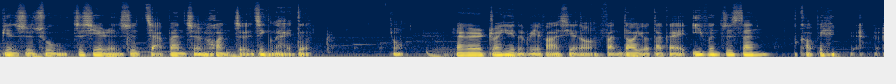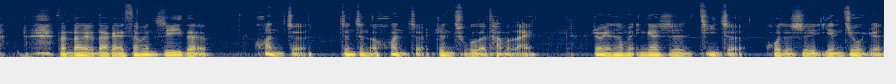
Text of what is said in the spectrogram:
辨识出这些人是假扮成患者进来的。哦，然而专业的没发现哦，反倒有大概一分之三靠背，反倒有大概三分之一的患者，真正的患者认出了他们来，认为他们应该是记者或者是研究员。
